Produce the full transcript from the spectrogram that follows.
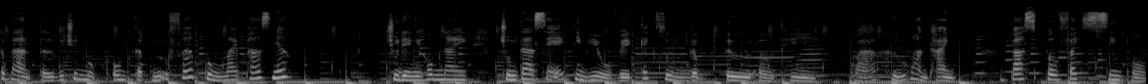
các bạn tới với chuyên mục ôn tập ngữ pháp cùng MyPass nhé. Chủ đề ngày hôm nay chúng ta sẽ tìm hiểu về cách dùng động từ ở thì quá khứ hoàn thành Past Perfect Simple.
